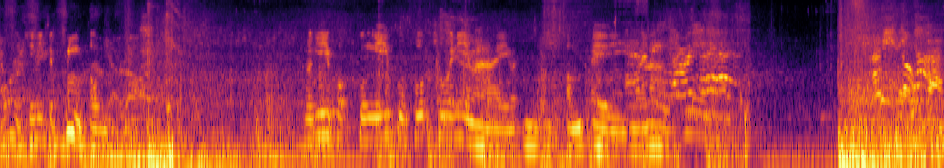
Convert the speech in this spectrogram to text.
โอ้ยที่นี่จะวิ่งตรงเมื่อกี้พรุ่งนี้กูปุ๊บช่วยนี่มาไอ้คอมไอ้ไม้หน้า Stop that.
